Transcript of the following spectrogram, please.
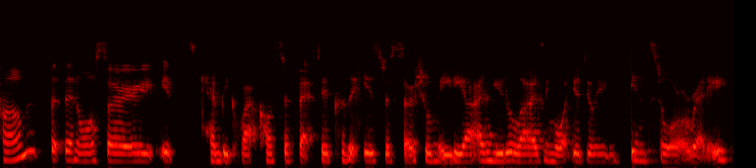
comes, but then also it can be quite cost effective because it is just social media and utilizing what you're doing in store already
